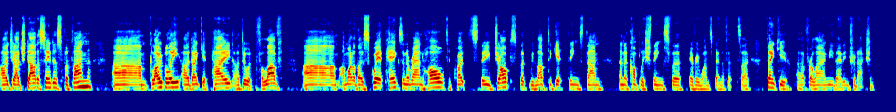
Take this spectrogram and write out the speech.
I judge data centers for fun. Um, globally, I don't get paid, I do it for love. Um, I'm one of those square pegs in a round hole, to quote Steve Jobs, but we love to get things done and accomplish things for everyone's benefit. So, thank you uh, for allowing me that introduction.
